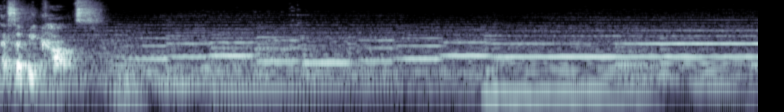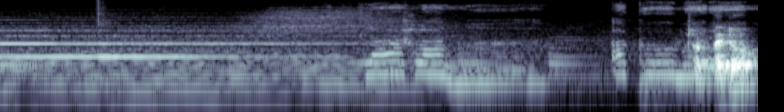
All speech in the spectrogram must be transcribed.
That's a big house. Merindukan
